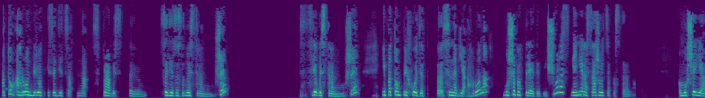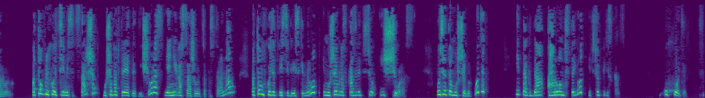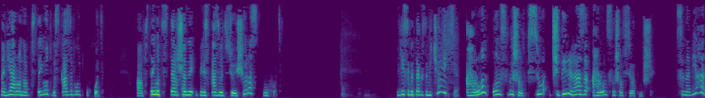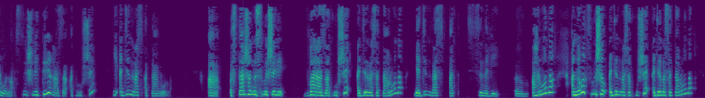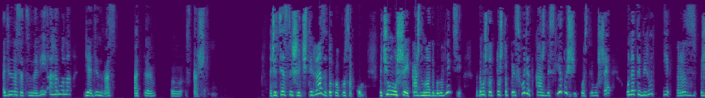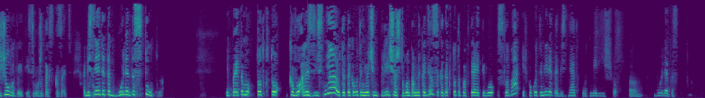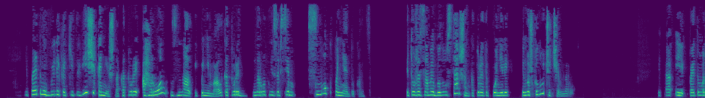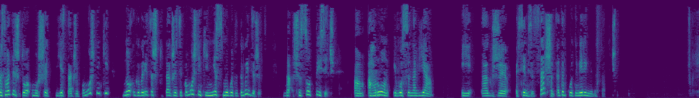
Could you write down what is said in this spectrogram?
Потом Агарон берет и садится на, с правой, э, садится с одной стороны Муше, с левой стороны Муше, и потом приходят э, сыновья Аарона, Муше повторяет это еще раз, и они рассаживаются по сторонам. А Муше и Аарона. Потом приходит 70 старшин, Муше повторяет это еще раз, и они рассаживаются по сторонам. Потом входит весь еврейский народ, и Муше им рассказывает все еще раз. После этого Муше выходит, и тогда Аарон встает и все пересказывает. Уходит. Сыновья Аарона встают, высказывают, уходят. А встают старшины, пересказывают все еще раз и уходят. Если вы так замечаете, Аарон, он слышал все, четыре раза Аарон слышал все от Муше. Сыновья Аарона слышали три раза от Муше, и один раз от Аарона. А старшины слышали два раза от Муше, один раз от Аарона и один раз от сыновей эм, Аарона. А народ слышал один раз от Муше, один раз от Аарона, один раз от сыновей Аарона и один раз от э, э старших. Значит, все слышали четыре раза, только вопрос о ком. Почему Муше каждому надо было выйти? Потому что то, что происходит, каждый следующий после Муше, он это берет и разжевывает, если можно так сказать. Объясняет это более доступно. И поэтому тот, кто, кого разъясняют, это кого-то не очень прилично, чтобы он там находился, когда кто-то повторяет его слова, и в какой-то мере это объясняет в какой-то мере еще э, более доступно. И поэтому были какие-то вещи, конечно, которые Агарон знал и понимал, которые народ не совсем смог понять до конца. И то же самое было у старшин, которые это поняли немножко лучше, чем народ. И поэтому рассматривать, что Муше есть также помощники, но говорится, что также эти помощники не смогут это выдержать. На 600 тысяч Агрон, его сыновья и также 70 старшин, это в какой-то мере недостаточно.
